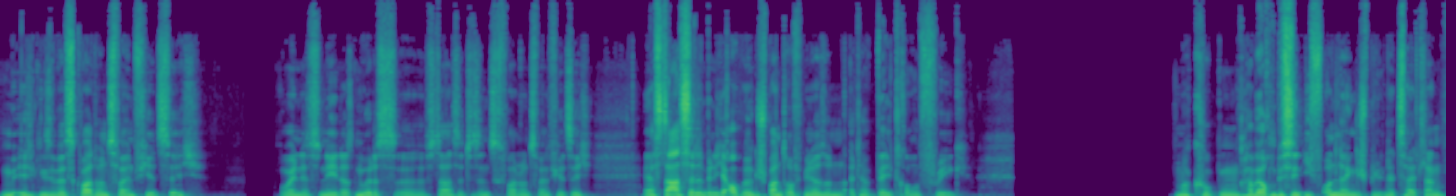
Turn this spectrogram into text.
Mit Inklusive Squadron 42. Moment, das, nee, das nur das äh, Star Citizen Squadron 42. Ja, Star Citizen bin ich auch gespannt drauf. Ich bin ja so ein alter Weltraumfreak. Mal gucken. Habe auch ein bisschen EVE Online gespielt eine Zeit lang.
